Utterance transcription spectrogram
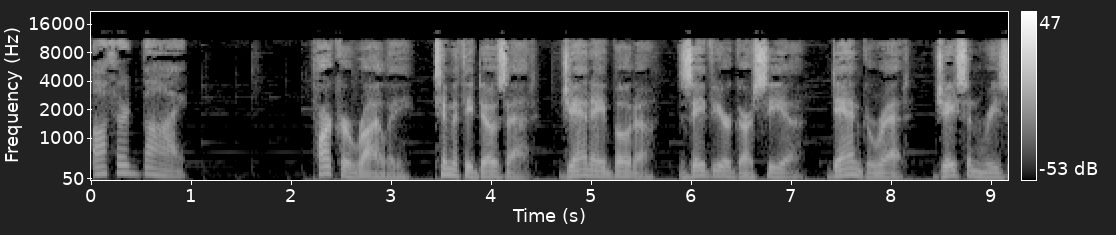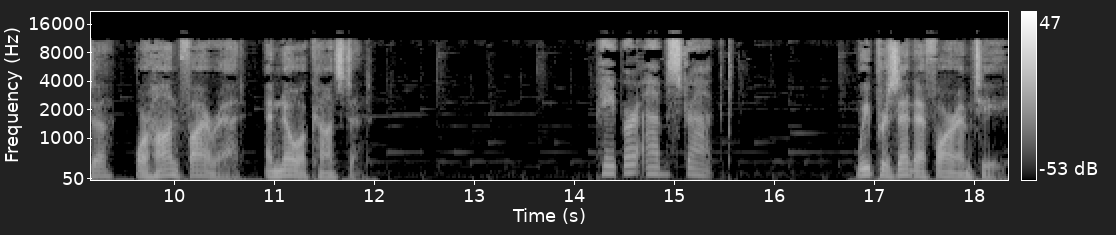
Authored by Parker Riley, Timothy Dozat, Jan A. Botha, Xavier Garcia, Dan Garrette, Jason Riesa, Orhan Firat, and Noah Constant. Paper abstract We present FRMT,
